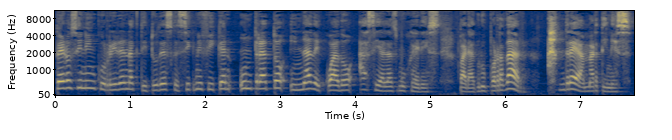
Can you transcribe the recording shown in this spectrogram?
pero sin incurrir en actitudes que signifiquen un trato inadecuado hacia las mujeres. Para Grupo Radar, Andrea Martínez.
